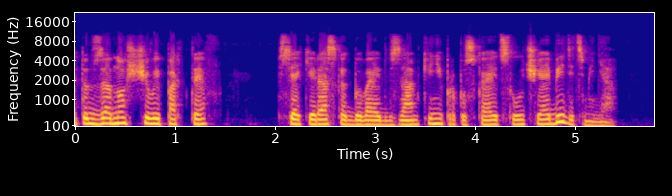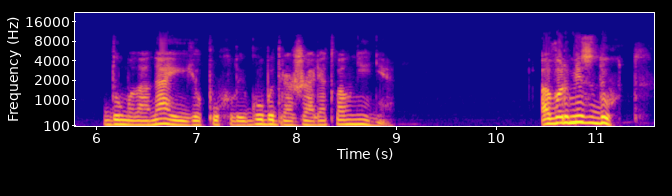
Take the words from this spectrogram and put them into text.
Этот заносчивый портеф всякий раз, как бывает в замке, не пропускает случая обидеть меня, — думала она, и ее пухлые губы дрожали от волнения. А Вормездухт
